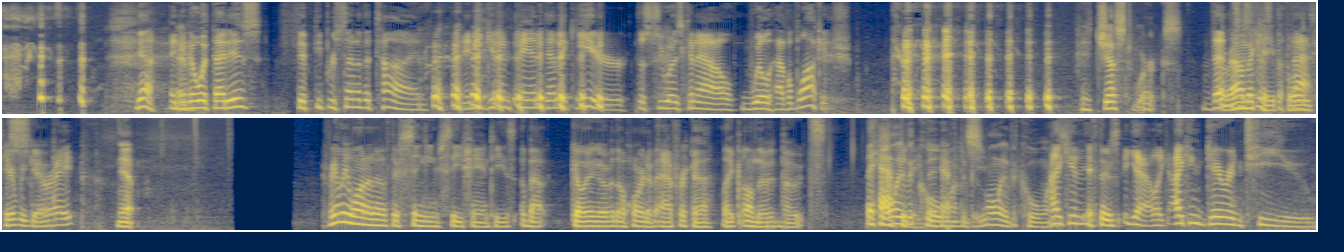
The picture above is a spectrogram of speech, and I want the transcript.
Yeah, and you know what that is? Fifty percent of the time, in any given pandemic year, the Suez Canal will have a blockage. it just works. Then Around the just Cape, boys, here we go. Right? Yep. I really want to know if they're singing sea shanties about going over the Horn of Africa, like on those boats. They have Only to the be. cool they have ones. Only the cool ones. I can. If there's- yeah, like I can guarantee you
